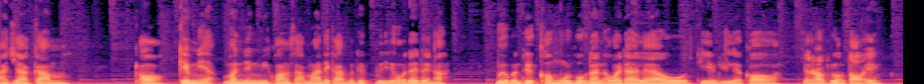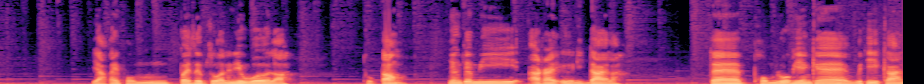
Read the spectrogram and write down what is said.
อาชญากรรม อ๋อ เกมเนี้ยมันยังมีความสามารถในการบันทึกวิดีโอได้ด้วยนะ เมื่อบันทึกข้อมูลพวกนั้นเอาไว้ได้แล้ว ทีมที่เหลือก็จะรับช่วงต่อเอง อยากให้ผมไปสืบสวนในนิวเวอร์เหรอ ถูกต้องยังจะมีอะไรอื่นอีกได้ล่ะ แต่ผมรู้เพียงแค่วิธีการ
